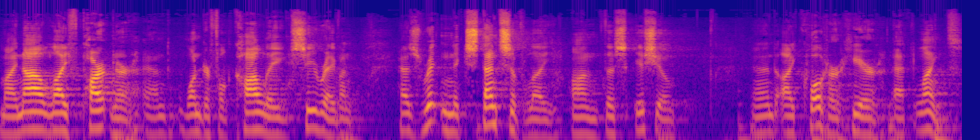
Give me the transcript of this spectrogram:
My now life partner and wonderful colleague, Sea Raven, has written extensively on this issue, and I quote her here at length.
